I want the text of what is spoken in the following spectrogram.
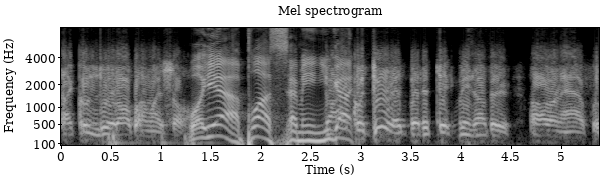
I couldn't do it all by myself. Well, yeah. Plus, I mean, you I got could do it, but it took me another hour and a half or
